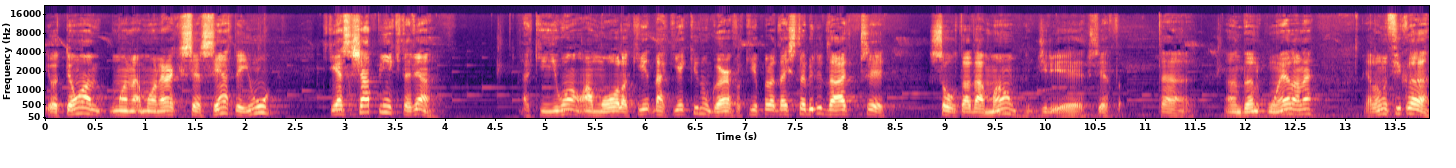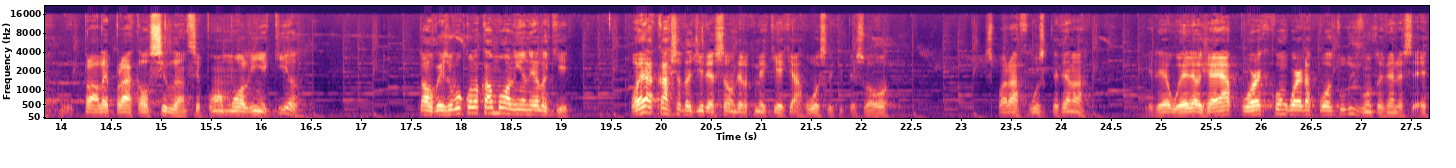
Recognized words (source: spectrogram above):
Eu tenho uma, uma Monarch 61 que tem essa chapinha aqui, tá vendo? Aqui uma, uma mola aqui, daqui aqui no garfo aqui para dar estabilidade para você soltar da mão, é, você tá andando com ela, né? Ela não fica para lá e para cá oscilando. Você põe uma molinha aqui, ó. Talvez eu vou colocar uma molinha nela aqui. Olha a caixa da direção dela como é que é, que é a rosca aqui, pessoal, ó. Os parafusos, tá vendo? Ele, é, ele já é a porca com o guarda-porta tudo junto, tá vendo? Essa,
